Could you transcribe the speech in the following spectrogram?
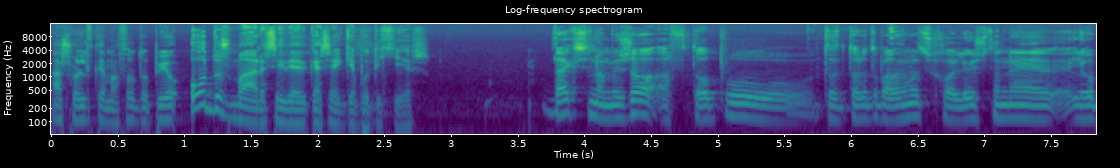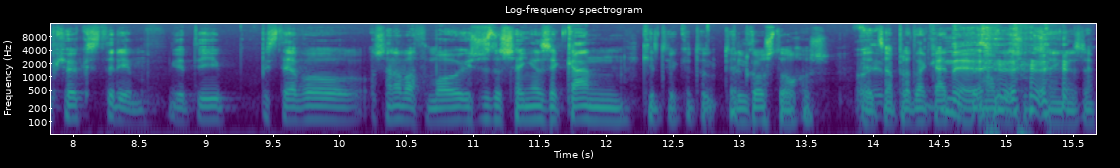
ασχολήθηκα με αυτό το οποίο όντως μ' άρεσε η διαδικασία και οι αποτυχίες. Εντάξει, νομίζω αυτό που. Το, τώρα το παράδειγμα του σχολείου σου ήταν ε, λίγο πιο extreme. Γιατί πιστεύω σε έναν βαθμό ίσως δεν σε ένοιαζε καν και το, και το τελικός στόχος. Έτσι, απλά ήταν κάτι ναι. που νόμιζα ότι σε ένοιαζε.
